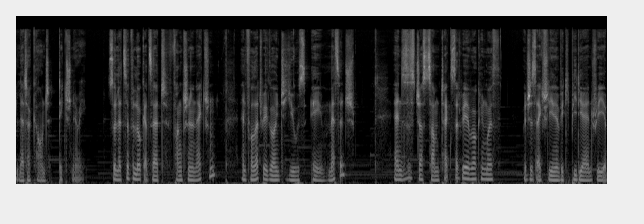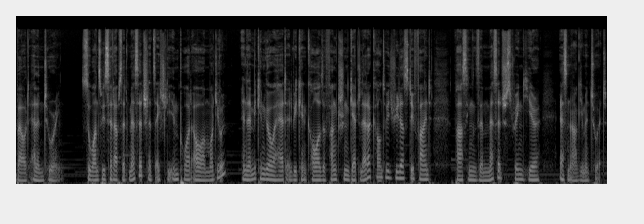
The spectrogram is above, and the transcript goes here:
letter count dictionary. So let's have a look at that function in action. And for that, we're going to use a message. And this is just some text that we are working with, which is actually in a Wikipedia entry about Alan Turing. So once we set up that message, let's actually import our module. And then we can go ahead and we can call the function getLetterCount, which we just defined, passing the message string here as an argument to it.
